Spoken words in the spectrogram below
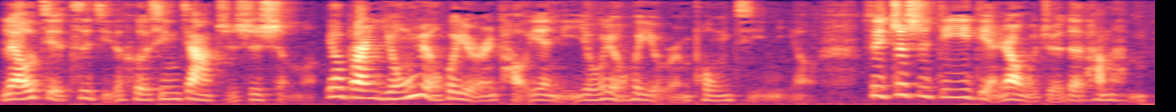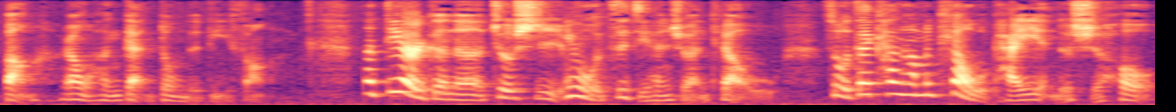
了解自己的核心价值是什么，要不然永远会有人讨厌你，永远会有人抨击你哦。所以这是第一点，让我觉得他们很棒，让我很感动的地方。那第二个呢，就是因为我自己很喜欢跳舞，所以我在看他们跳舞排演的时候，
